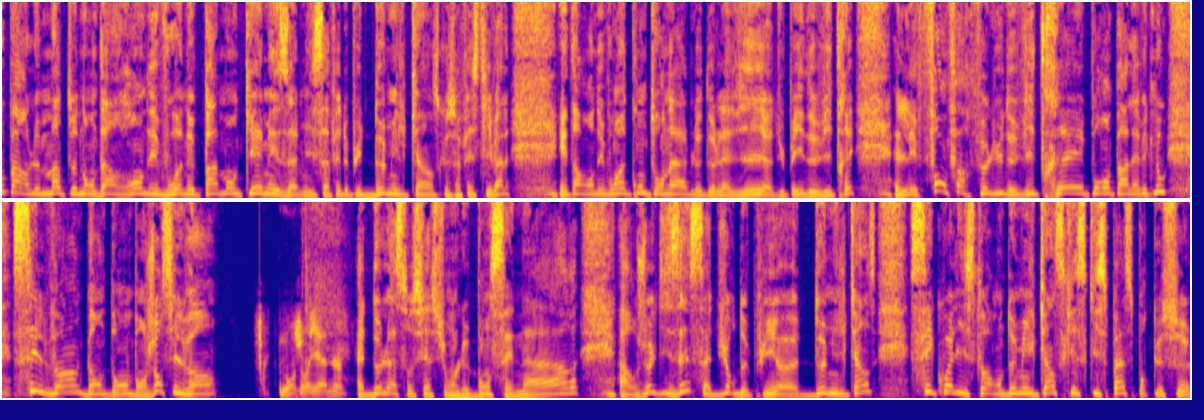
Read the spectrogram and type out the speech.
vous parle maintenant d'un rendez-vous à ne pas manquer, mes amis. Ça fait depuis 2015 que ce festival est un rendez-vous incontournable de la vie du pays de Vitré. Les fanfarfelus de Vitré. Pour en parler avec nous, Sylvain Gandon. Bonjour Sylvain. Bonjour Yann. De l'association Le Bon Scénar. Alors je le disais, ça dure depuis 2015. C'est quoi l'histoire en 2015 Qu'est-ce qui se passe pour que ce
